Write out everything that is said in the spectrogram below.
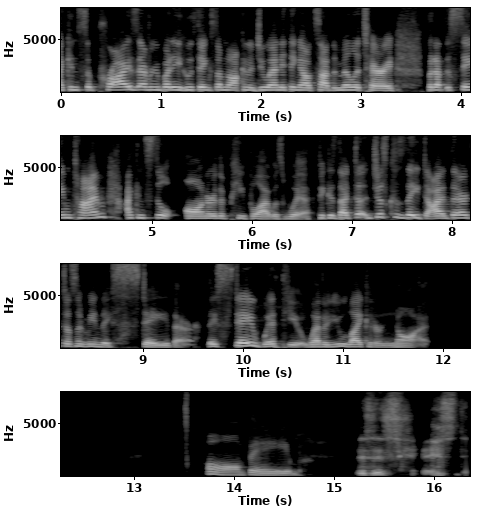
I can surprise everybody who thinks I'm not going to do anything outside the military. But at the same time, I can still honor the people I was with because that just because they died there doesn't mean they stay there. They stay with you, whether you like it or not. Oh, babe. This is, it's,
